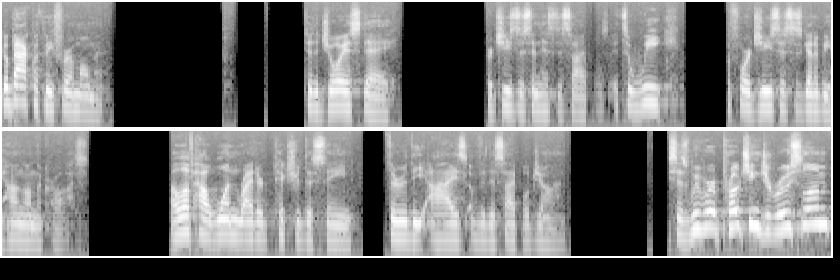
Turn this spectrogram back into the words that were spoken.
Go back with me for a moment to the joyous day for Jesus and his disciples. It's a week before Jesus is going to be hung on the cross. I love how one writer pictured the scene through the eyes of the disciple John. He says, We were approaching Jerusalem,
